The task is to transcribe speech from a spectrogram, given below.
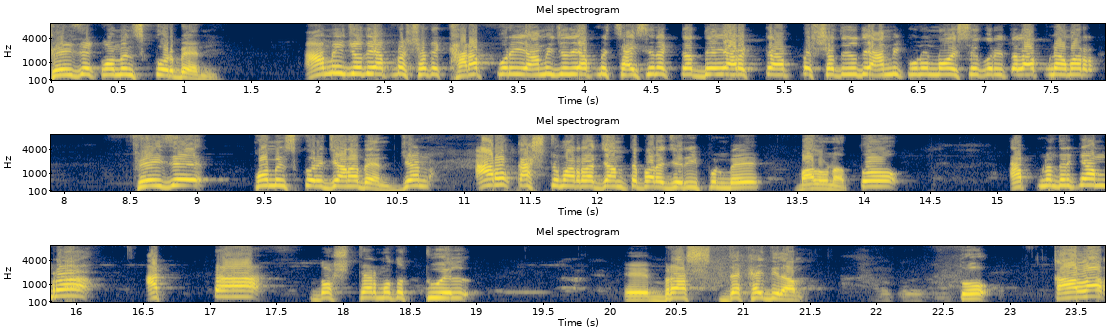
ফেজে কমেন্টস করবেন। আমি যদি আপনার সাথে খারাপ করি, আমি যদি আপনি চাইছেন একটা দেই আর একটা আপনার সাথে যদি আমি কোনো নয়সে করি, তাহলে আপনি আমার ফেজে কমেন্টস করে জানাবেন। যেন আরও কাস্টমাররা জানতে পারে যে রিপন ভাই ভালো না। তো আপনাদেরকে আমরা আটটা, দশটার মতো টুয়েলভ ব্রাশ দেখাই দিলাম। তো কালার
